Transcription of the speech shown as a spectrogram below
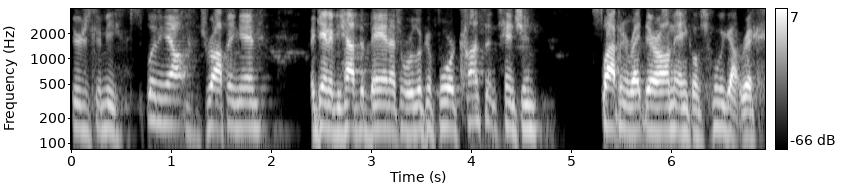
you're just going to be splitting out, dropping in. Again, if you have the band, that's what we're looking for. Constant tension, slapping it right there on the ankles. What we got, Rick?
